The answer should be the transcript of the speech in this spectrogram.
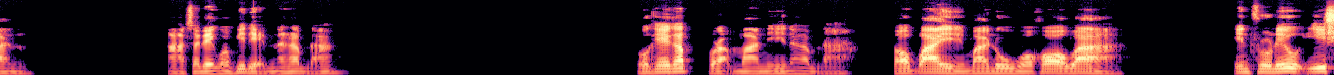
ารแสดงความคิดเห็นนะครับนะ โอเคครับประมาณนี้นะครับนะ ต่อไปมาดูหัวข้อว่า introduce each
